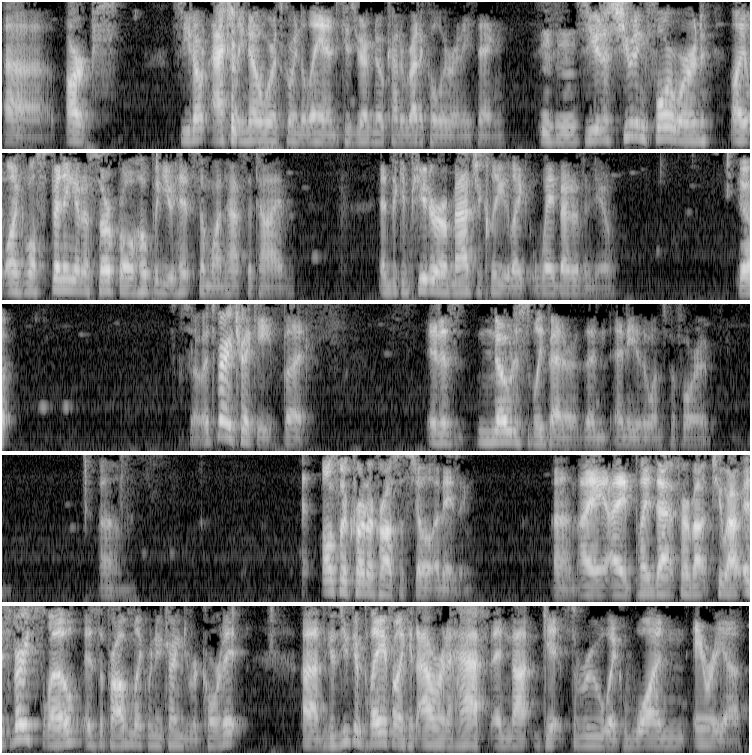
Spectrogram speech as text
uh, arcs, so you don't actually know where it's going to land because you have no kind of reticle or anything. hmm So you're just shooting forward, like like while spinning in a circle, hoping you hit someone half the time. And the computer are magically like way better than you, Yep. so it's very tricky, but it is noticeably better than any of the ones before it. Um, also, Chrono Cross is still amazing. Um, I, I played that for about two hours. It's very slow, is the problem, like when you're trying to record it. Uh, because you can play for like an hour and a half and not get through like one area,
